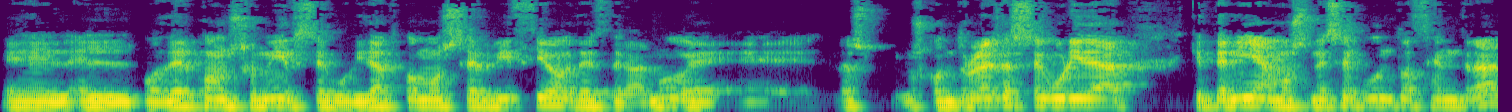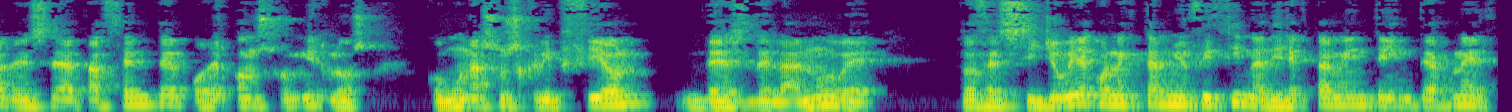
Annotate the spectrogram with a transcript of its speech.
el, poder consumir seguridad como servicio desde la nube. Eh, los, los, controles de seguridad que teníamos en ese punto central, en ese data center, poder consumirlos como una suscripción desde la nube. Entonces, si yo voy a conectar mi oficina directamente a Internet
